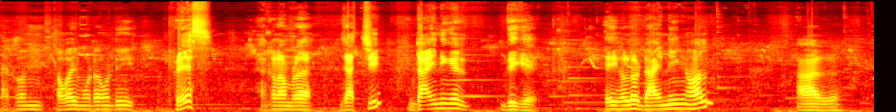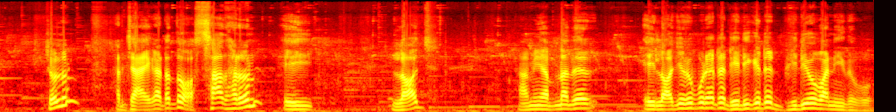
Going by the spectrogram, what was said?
এখন সবাই মোটামুটি ফ্রেশ এখন আমরা যাচ্ছি ডাইনিংয়ের দিকে। এই হলো ডাইনিং হল। আর চলুন, আর জায়গাটা তো অসাধারণ, এই লজ। আমি আপনাদের এই লজের উপরে একটা ডেডিকেটেড ভিডিও বানিয়ে দেবো।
